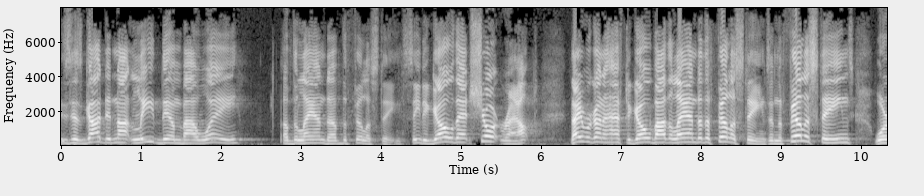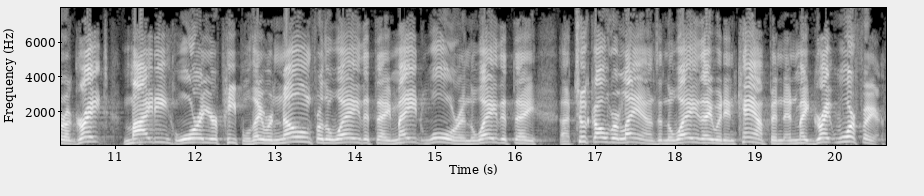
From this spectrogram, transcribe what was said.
he says, God did not lead them by way of the land of the Philistines. See, to go that short route, they were going to have to go by the land of the Philistines. And the Philistines were a great, mighty warrior people. They were known for the way that they made war and the way that they uh, took over lands and the way they would encamp and, and made great warfare.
